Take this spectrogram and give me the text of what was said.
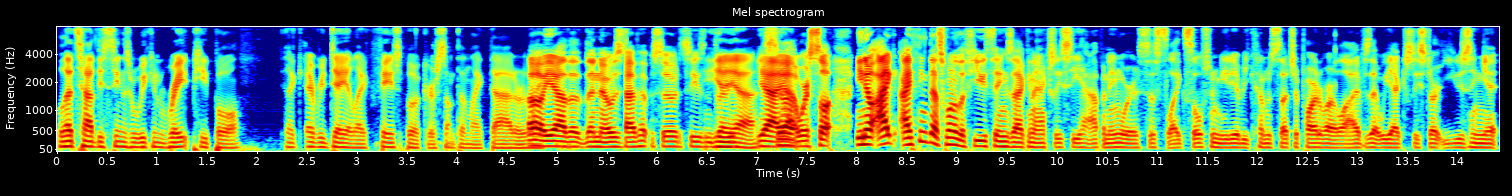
let's have these things where we can rate people like every day, like Facebook or something like that, or Oh yeah, the the nosedive episode, season Yeah, three. yeah. yeah, So- yeah. We're so you know, I I think that's one of the few things I can actually see happening, where it's just like social media becomes such a part of our lives that we actually start using it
